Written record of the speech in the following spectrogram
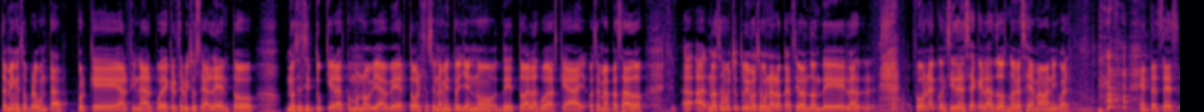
también eso preguntar, porque al final puede que el servicio sea lento, no sé si tú quieras como novia ver todo el estacionamiento lleno de todas las bodas que hay, o sea, me ha pasado, a- no hace mucho tuvimos en una locación donde la- fue una coincidencia que las dos novias se llamaban igual. Entonces,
